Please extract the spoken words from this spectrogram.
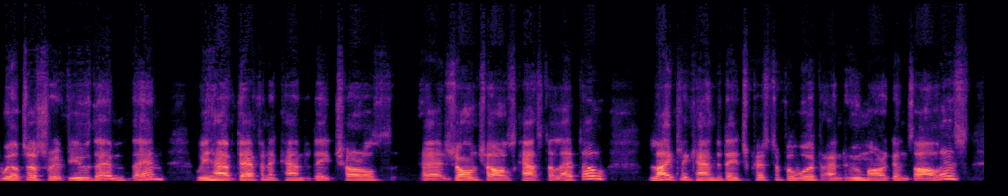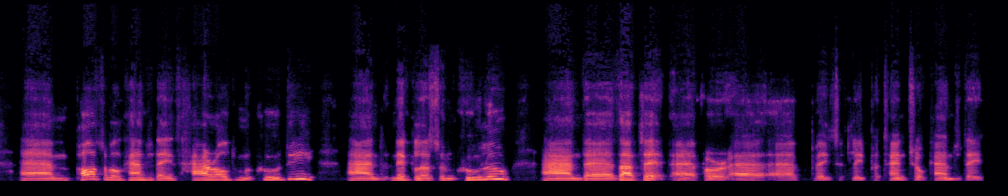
we'll just review them then. We have definite candidate Charles Jean-Charles Castelletto, likely candidates Christopher Wooh and Umar Gonzalez, um, possible candidates Harold Moukoudi and Nicholas Nkoulou. And uh, that's it uh, for uh, uh, basically potential candidate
